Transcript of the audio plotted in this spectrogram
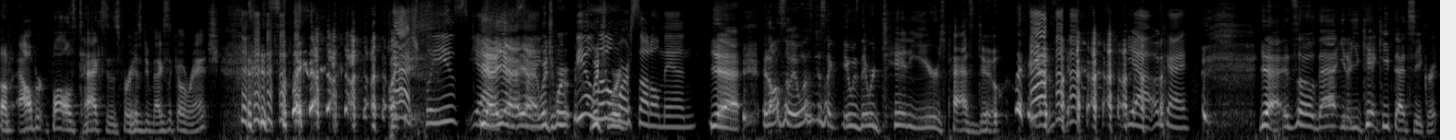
of Albert Fall's taxes for his New Mexico ranch. So, like- Cash, please. Yeah. yeah, yeah, yeah. like, which were be a little were, more subtle, man. yeah. And also, it wasn't just like it was. They were ten years past due. Like- yeah. Okay. Yeah, and so that you know you can't keep that secret.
